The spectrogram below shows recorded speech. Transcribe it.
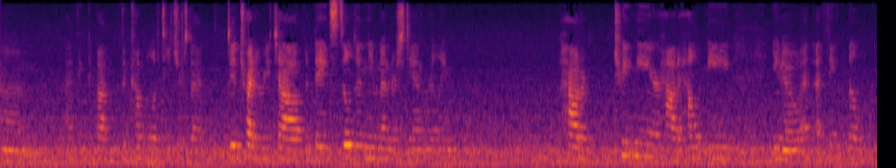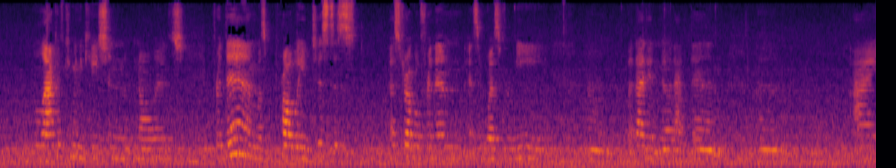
um, I think about the couple of teachers that did try to reach out, but they still didn't even understand really how to treat me or how to help me. You know, I, I think the, the lack of communication knowledge for them was probably just as a struggle for them as it was for me. Um, but I didn't know that then. Um, I,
